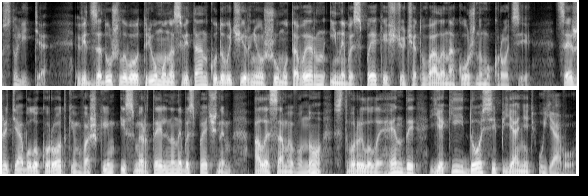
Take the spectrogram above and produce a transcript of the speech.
століття. Від задушливого трюму на світанку до вечірнього шуму таверн і небезпеки, що чатувала на кожному кроці. Це життя було коротким, важким і смертельно небезпечним, але саме воно створило легенди, які й досі п'янять уяву.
